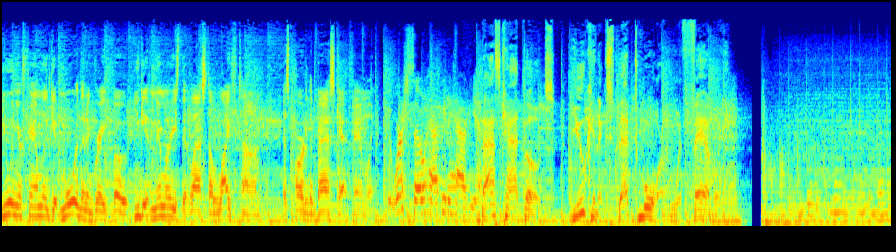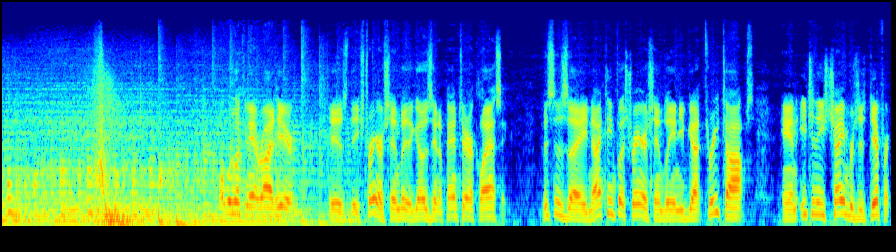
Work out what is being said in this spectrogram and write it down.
you and your family get more than a great boat. You get memories that last a lifetime as part of the Bass Cat family. We're so happy to have you. Bass Cat Boats. You can expect more with family. What we're looking at right here is the stringer assembly that goes in a Pantera Classic. This is a 19 foot stringer assembly and you've got three tops and each of these chambers is different.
